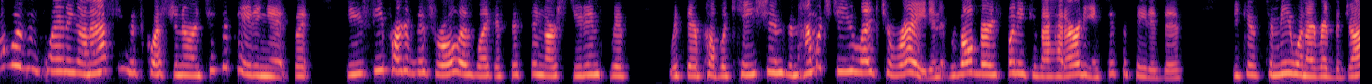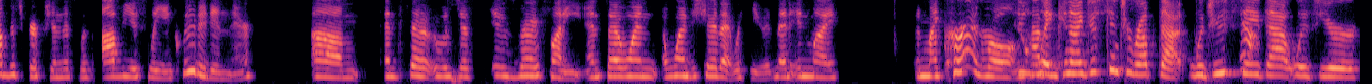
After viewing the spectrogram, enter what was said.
I wasn't planning on asking this question or anticipating it, but do you see part of this role as like assisting our students with with their publications and how much do you like to write? And it was all very funny because I had already anticipated this because to me, when I read the job description, this was obviously included in there. Um, and so it was just, it was very funny. And so I wanted, I wanted to share that with you. And then in my, in my current role, So having, Wait, can I just interrupt that? Would you say that was your,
